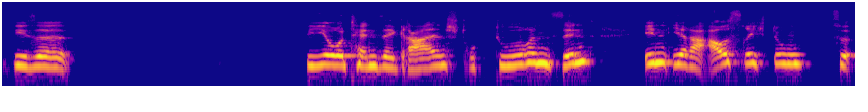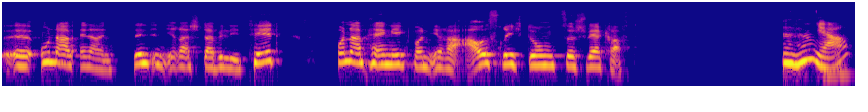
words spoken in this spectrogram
diese biotensegralen Strukturen sind in ihrer Ausrichtung zu, äh, nein, sind in ihrer Stabilität unabhängig von ihrer Ausrichtung zur Schwerkraft. Mhm, ja.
